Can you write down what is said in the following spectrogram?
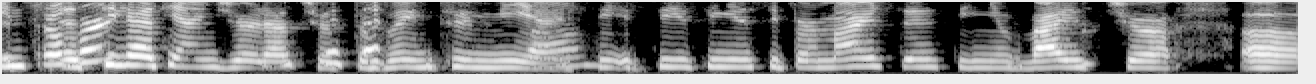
introvert. Cilat janë gjërat që të bëjnë ty mirë? Po. si si si një sipërmarrëse, si një vajzë që uh,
